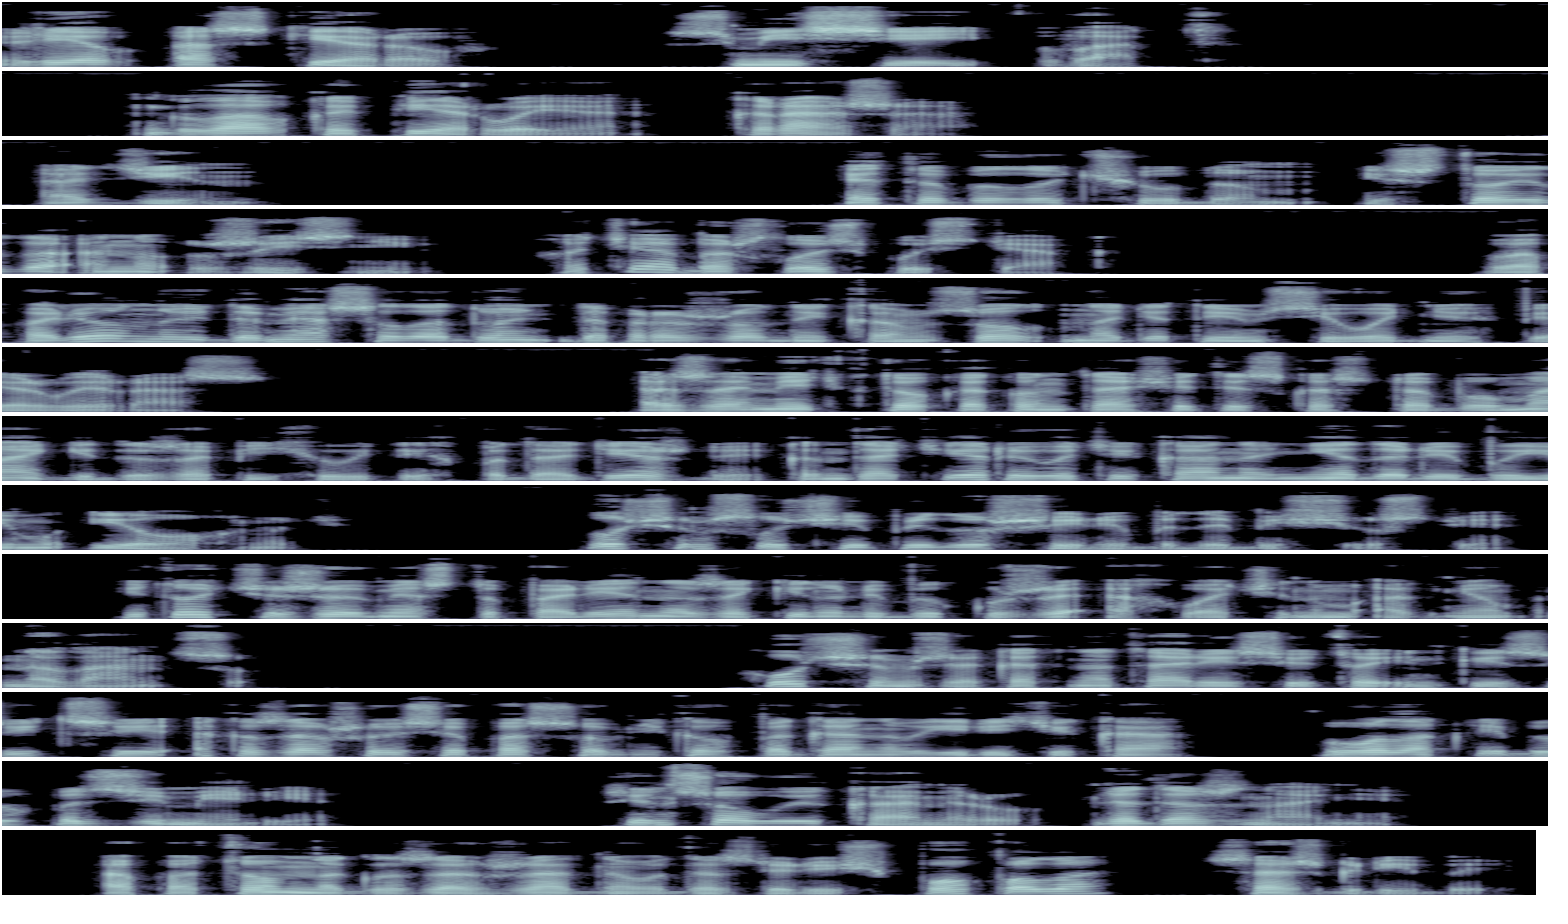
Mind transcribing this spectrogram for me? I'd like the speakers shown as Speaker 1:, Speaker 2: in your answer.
Speaker 1: Лев Аскеров с миссией в ад. Главка первая. Кража. Один. Это было чудом, и стоило оно жизни, хотя обошлось пустяк. В опаленную до мяса ладонь да прожженный камзол, надетый им сегодня в первый раз. А заметь кто, как он тащит из коста бумаги, да запихивает их под одежды, кондотьеры Ватикана не дали бы ему и охнуть. В лучшем случае придушили бы до бесчувствия. И тотчас же вместо полена закинули бы к уже охваченному огнем на ланцу. Худшим же, как нотарий Святой Инквизиции, оказавшегося пособников поганого еретика, уволокли бы в подземелье, свинцовую камеру для дознания, а потом на глазах жадного до зрелищ попола сожгли бы.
